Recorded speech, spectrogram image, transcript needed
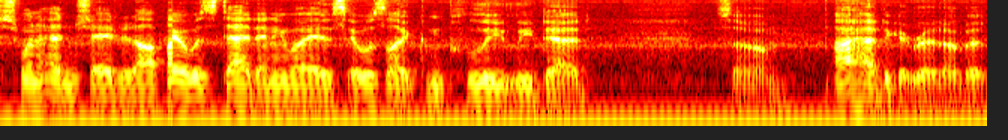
just went ahead and shaved it off. It was dead anyways. It was like completely dead. So I had to get rid of it.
